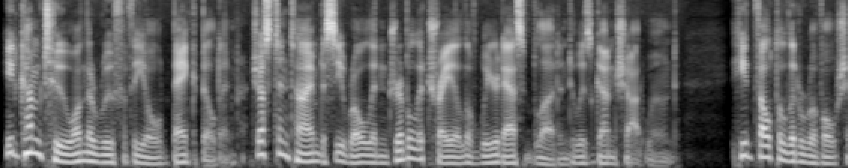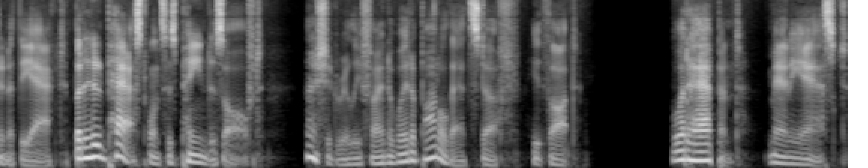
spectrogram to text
He'd come to on the roof of the old bank building, just in time to see Roland dribble a trail of weird ass blood into his gunshot wound. He'd felt a little revulsion at the act, but it had passed once his pain dissolved. I should really find a way to bottle that stuff, he thought. What happened? Manny asked,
